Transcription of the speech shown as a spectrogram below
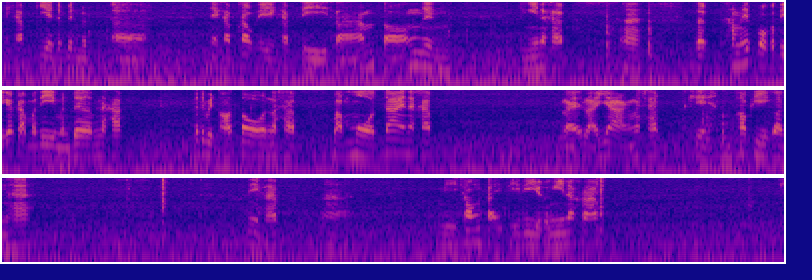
นี่ครับ เกียร์จะเป็นแบบเอ่อนี่ครับ เข้าเองครับสี่สามสองหนึ่งอย่างนี้นะครับอ่าแต่ทำให้ปกติก็กลับมาดีเหมือนเดิมนะครับ ก็จะเป็นออโต้นะครับ ปรับโหมดได้นะครับ หลายหลายอย่างนะครับ โอเค ผมเข้าพีก่อนนะฮะ นี่ครับ อ่า มีช่องใส่ซีดีอยู่ตรงนี้นะครับ โอเค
